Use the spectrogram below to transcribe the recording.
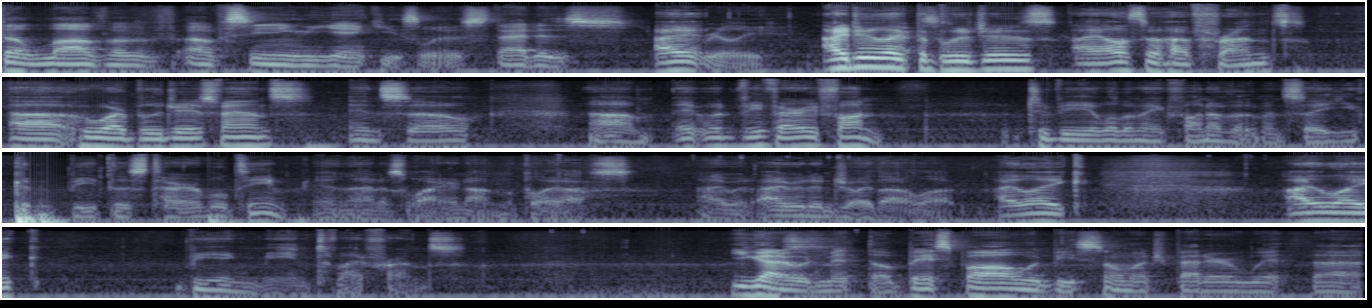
the love of, of seeing the Yankees lose. That is I, really. I do like excellent. the Blue Jays. I also have friends uh, who are Blue Jays fans, and so um, it would be very fun to be able to make fun of them and say you couldn't beat this terrible team, and that is why you're not in the playoffs. I would I would enjoy that a lot. I like I like being mean to my friends. You got to admit though, baseball would be so much better with. Uh,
